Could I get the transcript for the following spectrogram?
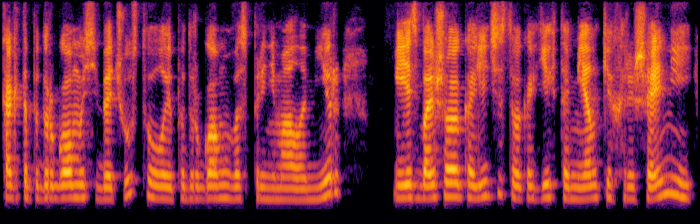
как-то по-другому себя чувствовала и по-другому воспринимала мир. И есть большое количество каких-то мелких решений,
